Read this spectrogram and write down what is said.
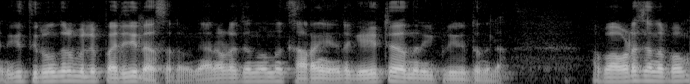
എനിക്ക് തിരുവനന്തപുരം വലിയ പരിചയമില്ല സ്ഥലം ഞാൻ അവിടെ ചെന്ന് ഒന്ന് കറങ്ങി. ഇതിന്റെ ഗേറ്റ് അതൊന്നും എനിക്ക് പിടി കിട്ടുന്നില്ല. അപ്പോൾ അവിടെ ചെന്നപ്പം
